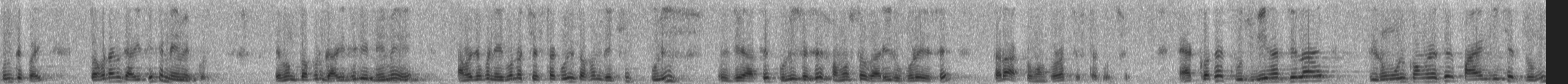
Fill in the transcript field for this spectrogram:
শুনতে পাই, তখন আমি গাড়ি থেকে নেমে পড়ি এবং তখন গাড়ি থেকে নেমে আমরা যখন এগোনোর চেষ্টা করি, তখন দেখি পুলিশ যে আছে, পুলিশ এসে সমস্ত গাড়ির উপরে এসে তারা আক্রমণ করার চেষ্টা করছে। এক কথায় কুচবিহার জেলায় তৃণমূল কংগ্রেসের পায়ের নিচের জমি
